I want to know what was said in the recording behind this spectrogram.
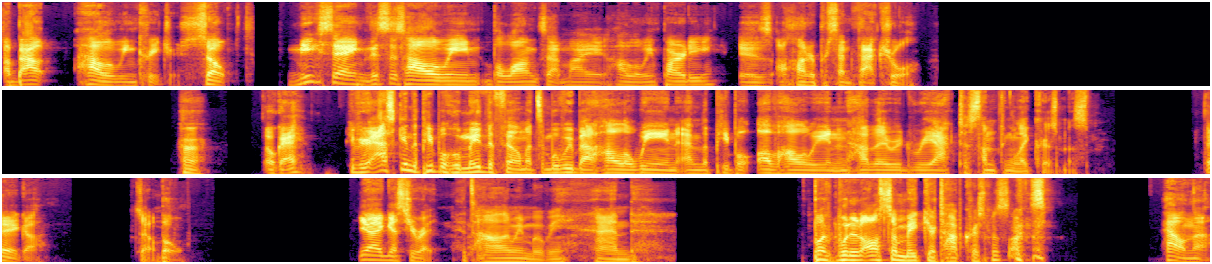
about Halloween creatures. So me saying this is Halloween belongs at my Halloween party is 100% factual. Huh. Okay. If you're asking the people who made the film, it's a movie about Halloween and the people of Halloween and how they would react to something like Christmas. There you go. So, Boom. yeah, I guess you're right. It's a Halloween movie, and but would it also make your top Christmas songs? Hell no.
